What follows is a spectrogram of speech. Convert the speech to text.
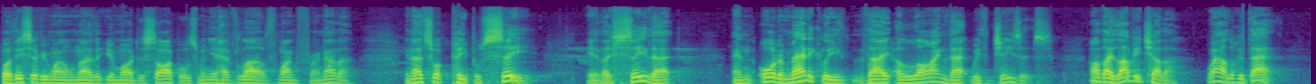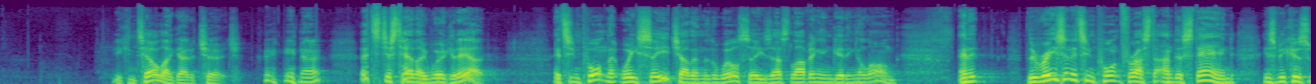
By this everyone will know that you're my disciples when you have love one for another. Know, that's what people see. Yeah, they see that and automatically they align that with Jesus. Oh, they love each other. Wow, look at that. You can tell they go to church. you know, that's just how they work it out. It's important that we see each other and that the world sees us loving and getting along. And it, the reason it's important for us to understand is because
